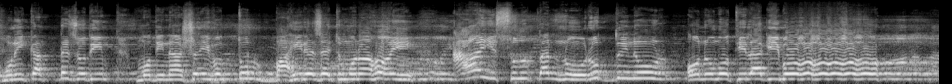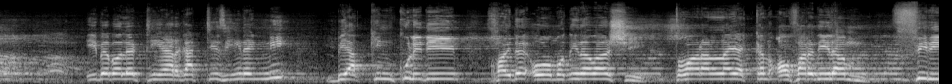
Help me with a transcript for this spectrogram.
শুনি কাটতে যদি মদিনা শরীফ তুম বাহিরে যাইতে মনে হয়, আই সুলতান নুরুদ্দিনুর অনুমতি লাগিব। ইবে বলে, টিয়ার গাচ্ছি জিনাইনি বিয়াকিন কুলি দি। হয়দে ও মদিনাবাসী, তোমার আল্লাহ একখান অফার দিলাম। Free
